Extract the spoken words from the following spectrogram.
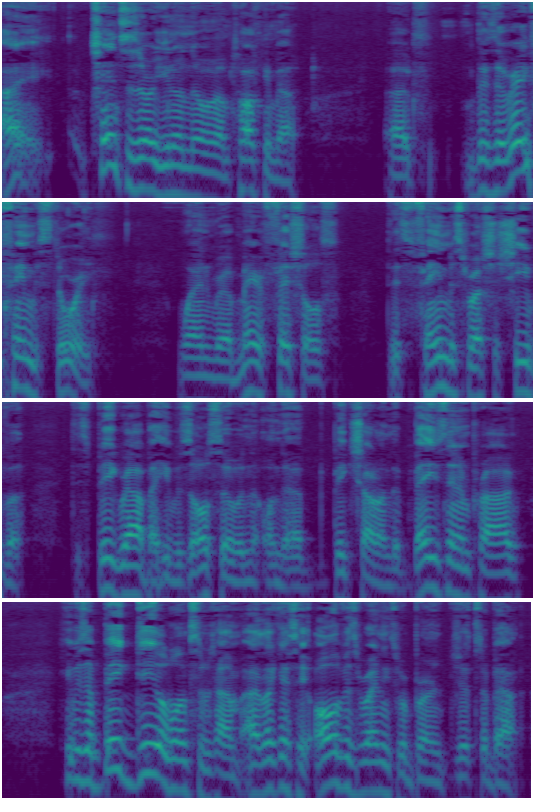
I chances are you don't know what I'm talking about. Uh, there's a very famous story when Meir Fischels, this famous Rosh Yeshiva, this big rabbi, he was also the, on the big shot on the Din in Prague. He was a big deal once in a time. Like I say, all of his writings were burned just about.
